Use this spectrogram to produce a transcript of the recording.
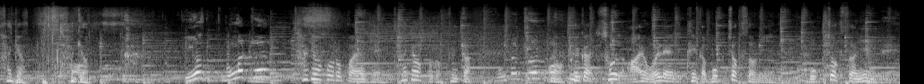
타격. 타격. 이거 뭔가 좀 타격으로 봐야 돼. 타격으로. 그러니까 뭔가 좀 어, 그러니까 손, 아 원래 그러니까 목적성이 목적성이 네.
